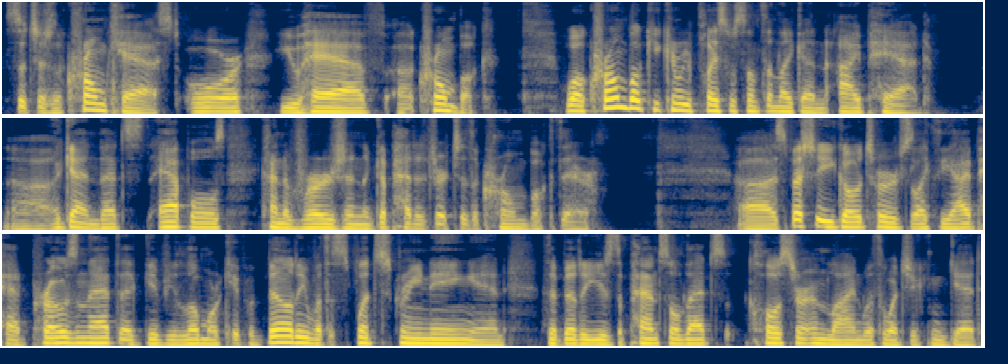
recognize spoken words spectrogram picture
such as a Chromecast, or you have a Chromebook? Well, Chromebook you can replace with something like an iPad. Uh, again, that's Apple's kind of version and competitor to the Chromebook there. Uh, especially you go towards like the iPad Pros and that that give you a little more capability with the split screening and the ability to use the pencil. That's closer in line with what you can get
